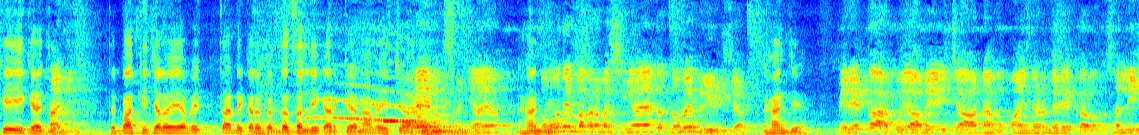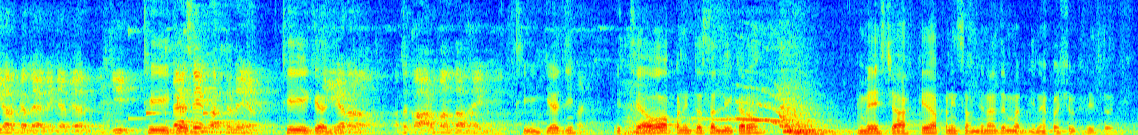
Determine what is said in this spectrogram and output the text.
ਠੀਕ ਹੈ ਜੀ। ਹਾਂਜੀ। ਤੇ ਬਾਕੀ ਚਲੋ ਇਹ ਆ ਵੀ ਤੁਹਾਡੇ ਘਰੋਂ ਕੋਈ ਤਸੱਲੀ ਕਰਕੇ ਨਾ ਵੇਚ ਆ। ਦੋਵੇਂ ਸੂਈਆਂ ਆ। ਹਾਂਜੀ। ਦੋਵਾਂ ਦੇ ਮਗਰ ਮੱਛੀਆਂ ਆ ਤੇ ਦੋਵੇਂ ਬਰੀਡ ਚ ਆ। ਹਾਂਜੀ। ਮੇਰੇ ਘਰ ਕੋਈ ਆਵੇ ਚਾਰ ਡੰਗ ਪੰਜ ਦਿਨ ਮੇਰੇ ਘਰੋਂ ਤਸੱਲੀ ਕਰਕੇ ਲੈ ਕੇ ਜਾਵੇ ਹਰਪ੍ਰੀਤ ਜੀ। ਠੀਕ ਹੈ ਪੈਸੇ ਖਰਚਣੇ ਆ। ਠੀਕ ਹੈ ਠੀਕ ਜੀ। ਹੈ ਨਾ? ਅਧਿਕਾਰ ਬੰਦਾ ਹੈ ਜੀ। ਠੀਕ ਹੈ ਜੀ। ਇੱਥੇ ਆਓ ਆਪਣੀ ਤਸੱਲੀ ਕਰੋ। ਵੇਚ ਚਾਖ ਕੇ ਆਪਣੀ ਸਮਝਣਾ ਤੇ ਮਰਜ਼ੀ ਨਾਲ ਪਸ਼ੂ ਖਰੀਦੋ ਜੀ।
